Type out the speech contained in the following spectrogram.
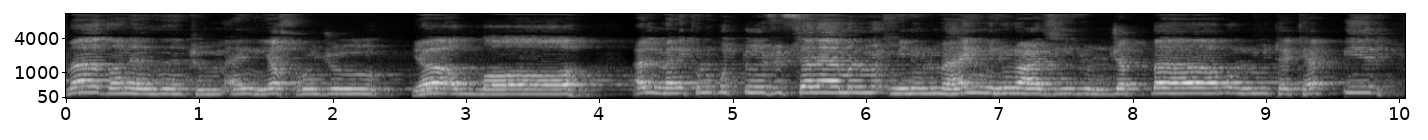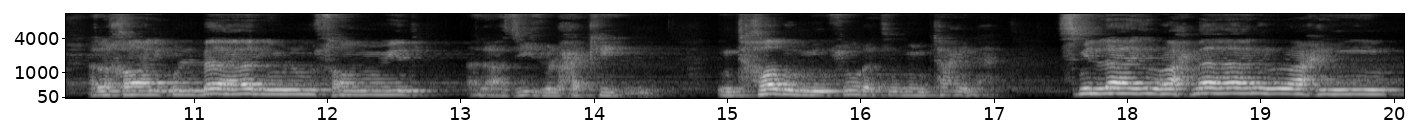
ما ظننتم أن يخرجوا؟ يا الله. الملك القدوس السلام المؤمن المهيمن العزيز الجبار المتكبر. الخالق الباري المصور العزيز الحكيم. انتخاب من سورة الممتحنة بسم الله الرحمن الرحيم.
